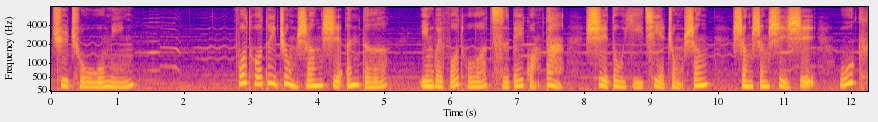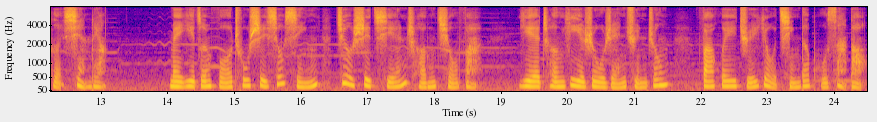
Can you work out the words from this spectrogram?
去除无明。佛陀对众生是恩德，因为佛陀慈悲广大，识度一切众生，生生世世无可限量。每一尊佛出世修行，就是虔诚求法。也诚意入人群中，发挥绝有情的菩萨道。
